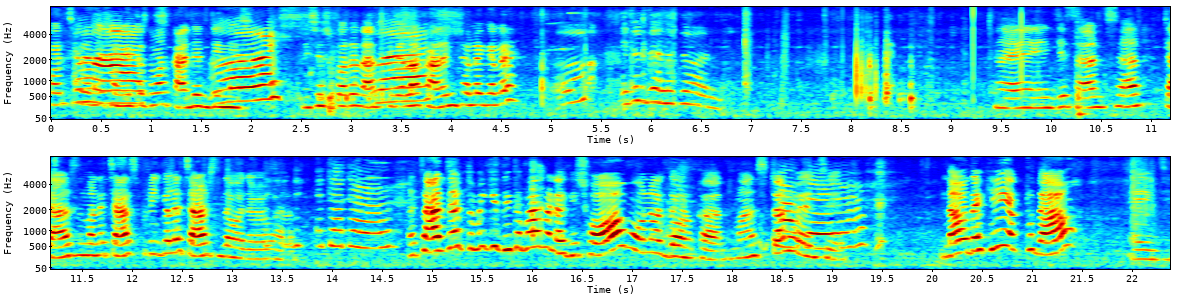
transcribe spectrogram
বলছিল যে সঙ্গীতা তোমার কাজের জিনিস। বিশেষ করে রাত্রিবেলা কারেন্ট চলে গেলে। হ্যাঁ এই যে চার্জ চার্জ চার্জ মানে চার্জ ফ্রি গেলে চার্জ দেওয়া যাবে ভালো। চার্জার তুমি কি দিতে পারবে নাকি? সব ওনার দরকার মাস্টার হয়েছে। দাও দেখি একটু দাও। এই যে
